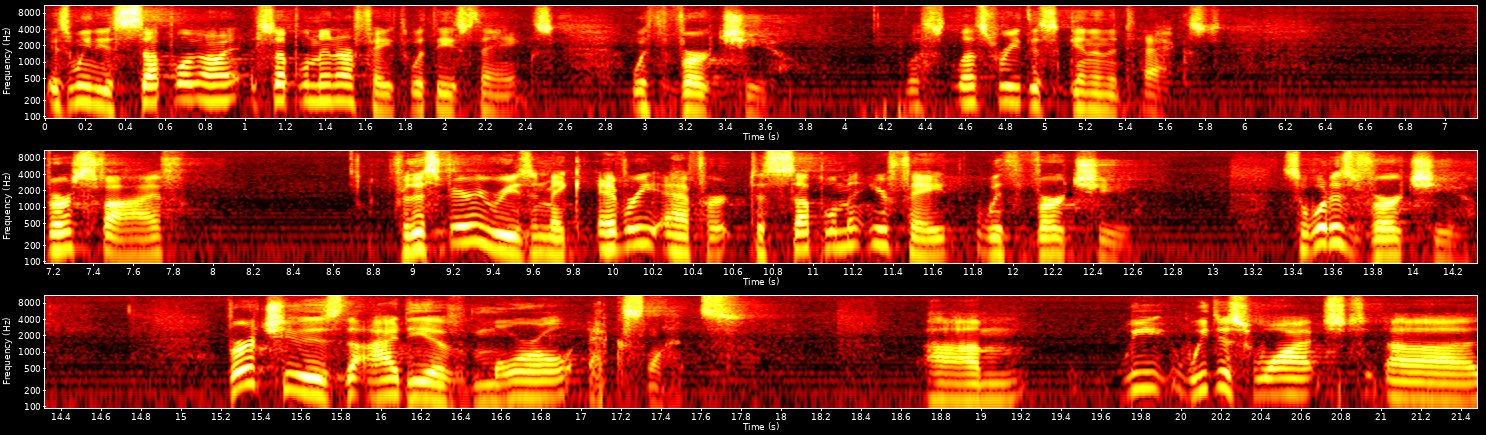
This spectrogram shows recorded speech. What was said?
is we need to supplement, supplement our faith with these things, with virtue. Let's, let's read this again in the text. Verse 5 For this very reason, make every effort to supplement your faith with virtue. So, what is virtue? Virtue is the idea of moral excellence. Um, we, we just watched uh,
